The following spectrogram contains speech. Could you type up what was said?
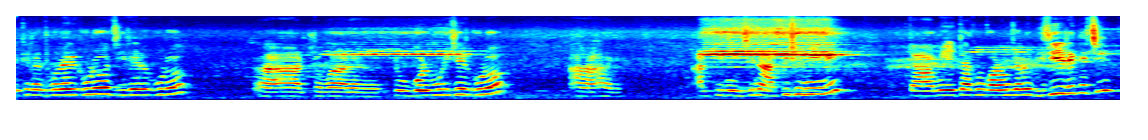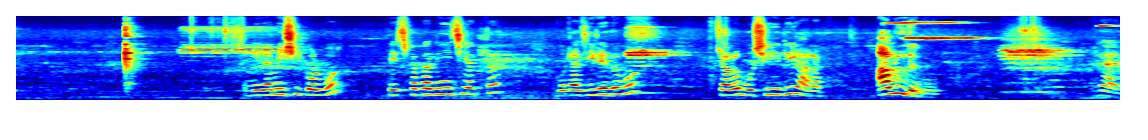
এখানে ধনের গুঁড়ো, জিরের গুঁড়ো, আর তোমার একটু গোলমরিচের গুঁড়ো, আর আর কি নিয়েছি না, আর কিছু নিয়ে নিই তা আমি এটা এখন গরম জলে ভিজিয়ে রেখেছি। নিরামিষই করব। তেজপাতা নিয়েছি একটা, গোটা জিরে দেবো। চলো বসিয়ে দিই আর আলু দেবো। হ্যাঁ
